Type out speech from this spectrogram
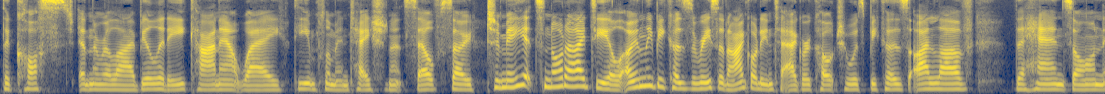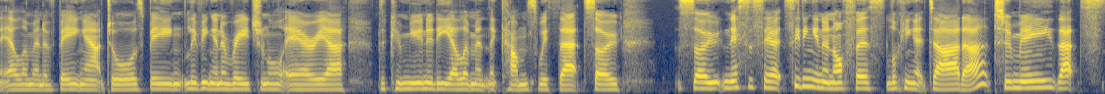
the cost and the reliability can't outweigh the implementation itself. So to me, it's not ideal, only because the reason I got into agriculture was because I love the hands-on element of being outdoors, being living in a regional area, the community element that comes with that. So so necessary sitting in an office looking at data to me that's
